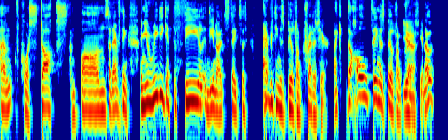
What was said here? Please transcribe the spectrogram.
And of course, stocks and bonds and everything. And you really get the feel in the United States that everything is built on credit here. Like the whole thing is built on credit, Yeah. you know?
